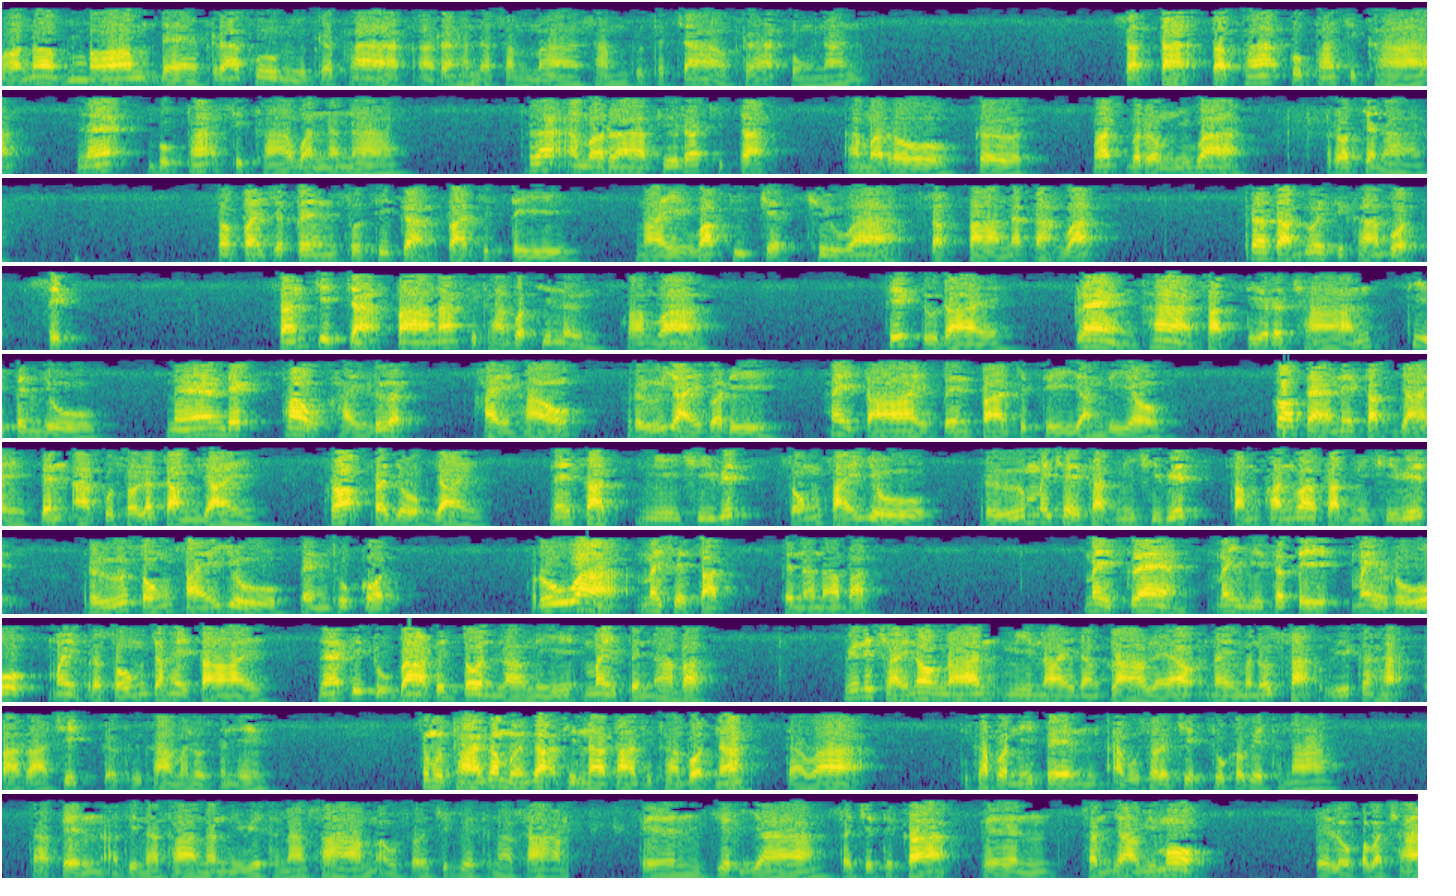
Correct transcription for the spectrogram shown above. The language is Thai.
ขอนอบน้อมแด่พระผู้มีพระภาคอรหันตสัมมาสัมพุทธเจ้าพระองค์นั้น สัตตะปพะปุพพสิกขา และบุพพสิกขาวันนานา พระอมราพิรกิตะ อมโรเกิด วัดบรมนิวาสรจนา ต่อไปจะเป็นสุทธิกะปาจิตตีในวรรคที่เจ็ดชื่อว่า สัปปานกะวัคประดับด้วยสิกขาบทสิบ สังกิจจะปานะสิกขาบทที่หนึ่งความว่าภิกษุใด แกล้งฆ่าสัตว์ตีรฉานที่เป็นอยู่ แม้เล็กเท่าไข่เลือด ไข่เหา หรือใหญ่ก็ดี ให้ตายเป็นปาจิตตีอย่างเดียว ก็แต่ในสัตว์ใหญ่เป็นอกุศลกรรมใหญ่ เพราะประโยคใหญ่ ในสัตว์มีชีวิตสงสัยอยู่ หรือไม่ใช่สัตว์มีชีวิตสำคัญว่าสัตว์มีชีวิต หรือสงสัยอยู่เป็นทุกกฎ รู้ว่าไม่ใช่สัตว์เป็นอนาบัติ ไม่แกล้ง ไม่มีสติ ไม่รู้ ไม่ประสงค์จะให้ตาย และพิจุบ้าเป็นต้นเหล่านี้ไม่เป็นอาบัติวินิจฉัยนอกนั้นมีในดังกล่าวแล้วในมนุษย์สวิกหะปาราชิกก็คือฆ่ามนุษย์นั่นเอง สมุดฐานก็เหมือนกับทินนาทานสิกขาบทนะ แต่ว่าสิกขาบทนี้เป็นอกุศลจิตทุกเวทนา ถ้าเป็นอธินาทานนั้นมีเวทนาสามอกุศลจิตเวทนาสาม เป็นกิริยาสจิตกะ เป็นสัญญาวิโมก เป็นโลกวัชชะ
